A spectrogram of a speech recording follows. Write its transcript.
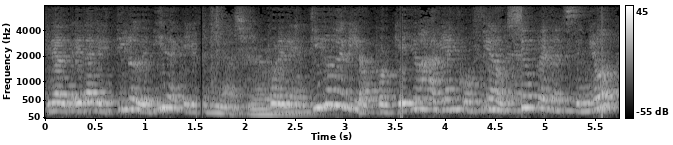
era, era el estilo de vida que ellos tenían. Por el estilo de vida, porque ellos habían confiado siempre en el Señor,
